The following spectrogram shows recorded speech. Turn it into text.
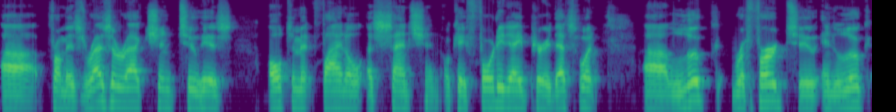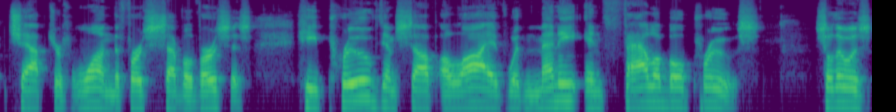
uh, from his resurrection to his ultimate final ascension. Okay, 40 day period. That's what uh, Luke referred to in Luke chapter 1, the first several verses. He proved himself alive with many infallible proofs. So there was,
